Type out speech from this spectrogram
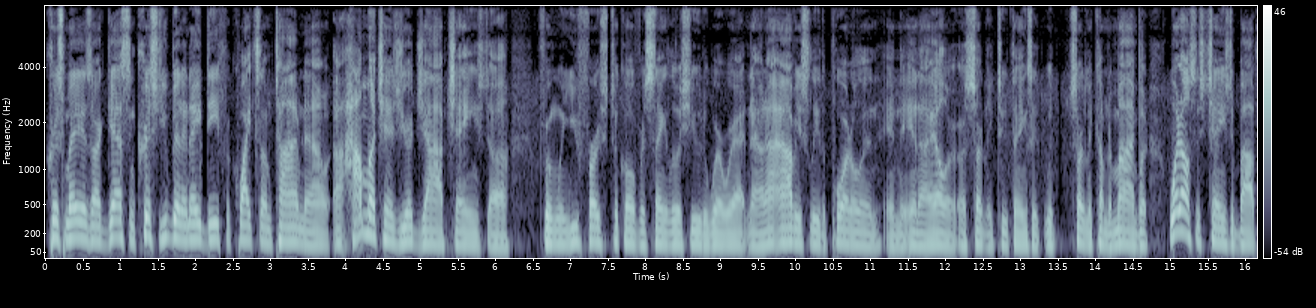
Chris May is our guest, and Chris, you've been an AD for quite some time now. Uh, how much has your job changed uh, from when you first took over St. Louis U to where we're at now? And obviously, the portal and, and the NIL are, are certainly two things that would certainly come to mind. But what else has changed about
